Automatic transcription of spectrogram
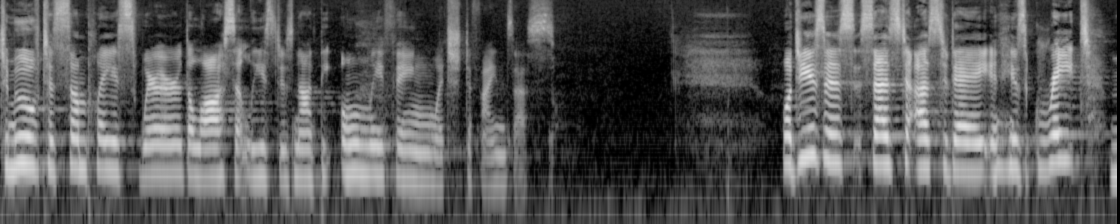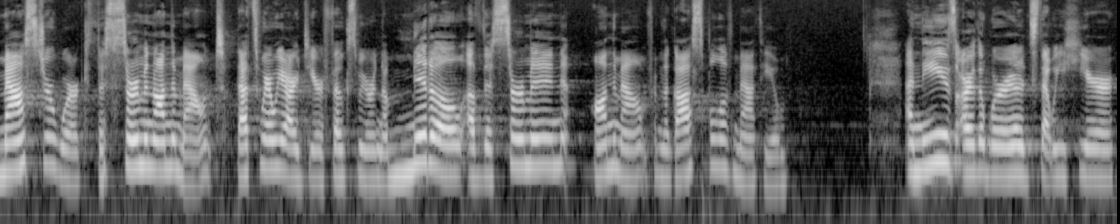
to move to some place where the loss, at least, is not the only thing which defines us. Well, Jesus says to us today in his great master work, the Sermon on the Mount, that's where we are, dear folks. We are in the middle of the Sermon on the Mount from the Gospel of Matthew. And these are the words that we hear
